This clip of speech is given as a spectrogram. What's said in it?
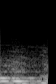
On the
